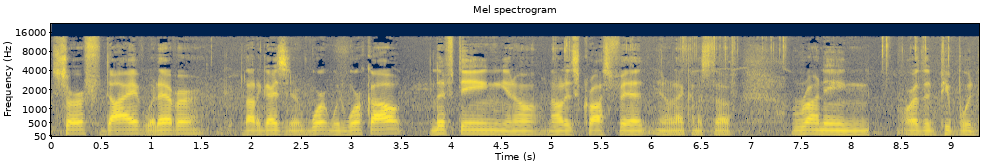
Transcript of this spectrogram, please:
surf, dive, whatever. A lot of guys that work, would work out, lifting, you know, all this CrossFit, you know, that kind of stuff, running, or that people would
